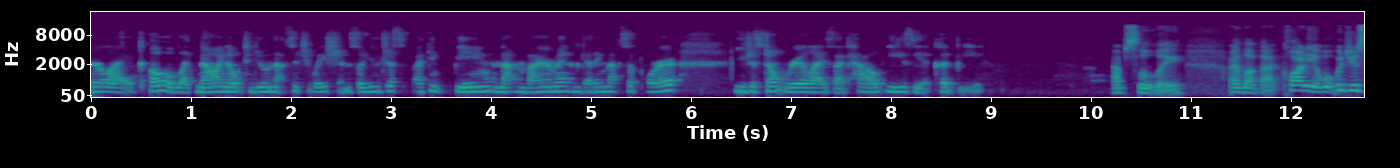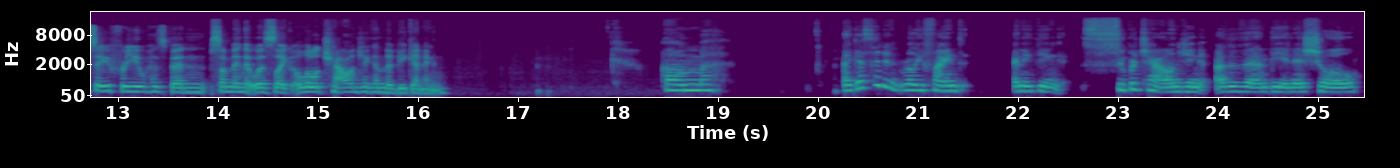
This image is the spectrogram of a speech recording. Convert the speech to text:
you're like oh like now i know what to do in that situation. So you just i think being in that environment and getting that support you just don't realize like how easy it could be. Absolutely. I love that. Claudia what would you say for you has been something that was like a little challenging in the beginning? Um i guess i didn't really find anything super challenging other than the initial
